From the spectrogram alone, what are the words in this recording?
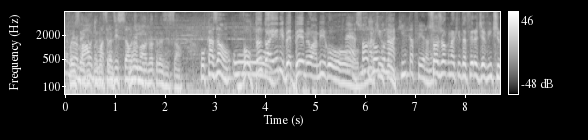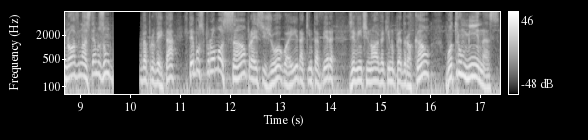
É que normal de uma transição Normal de uma transição. O Casão, o. Voltando a NBB, meu amigo. É, só Marquinho jogo na quinta-feira, né? só jogo na quinta-feira, dia 29. Nós temos um. Vai aproveitar que temos promoção para esse jogo aí, na quinta-feira, dia 29, aqui no Pedrocão, contra o Minas.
